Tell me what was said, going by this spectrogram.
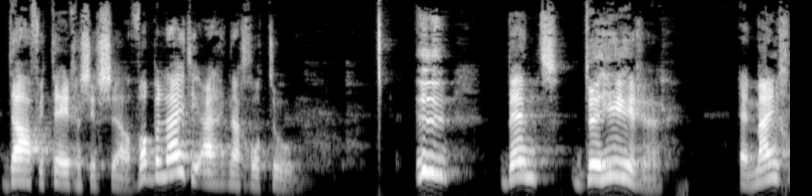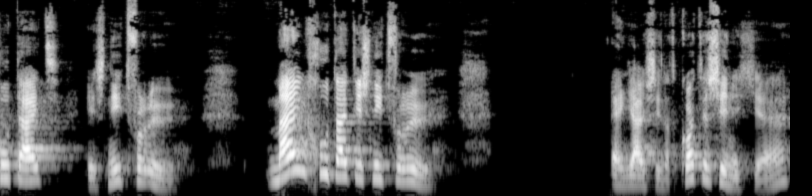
David tegen zichzelf? Wat beleidt hij eigenlijk naar God toe? U bent de Heere. En mijn goedheid is niet voor u. Mijn goedheid is niet voor u. En juist in dat korte zinnetje,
